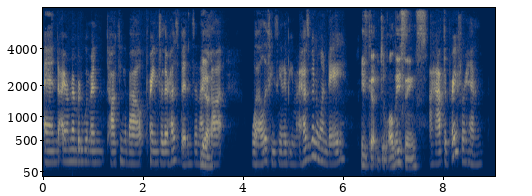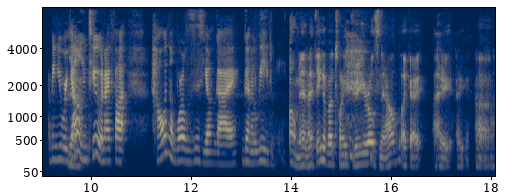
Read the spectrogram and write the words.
and I remembered women talking about praying for their husbands, and I thought, well, if he's going to be my husband one day, He's got to do all these things. I have to pray for him. I mean, you were Yeah. young too, and I thought, how in the world is this young guy going to lead me? Oh man, I think about twenty three year olds now. Like I, I, I, uh,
